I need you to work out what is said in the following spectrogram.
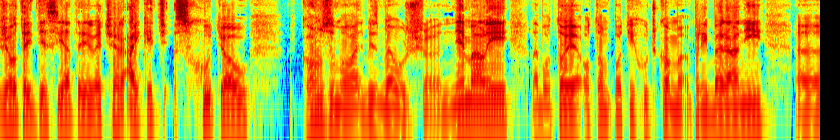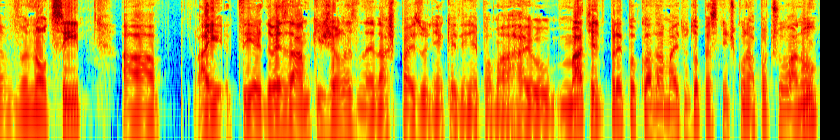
že o tej desiatej večer, aj keď s chuťou konzumovať by sme už nemali, lebo to je o tom potichučkom priberaní e, v noci a aj tie dve zámky železné na špajzu niekedy nepomáhajú. Máte, predpokladám, aj túto pesničku napočúvanú?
